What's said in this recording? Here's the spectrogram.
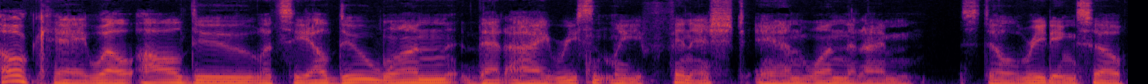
Okay, well, I'll do. Let's see. I'll do one that I recently finished and one that I'm still reading. So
